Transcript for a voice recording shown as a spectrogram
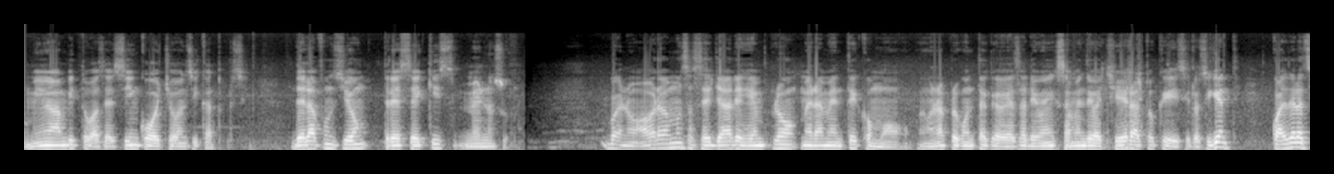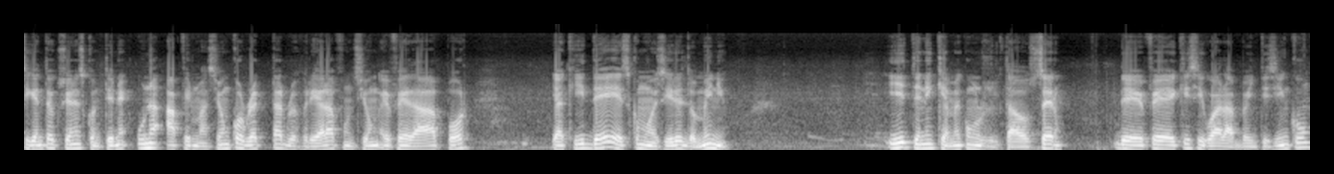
mi ámbito va a ser 5, 8, 11 y 14. De la función 3x menos 1. Bueno, ahora vamos a hacer ya el ejemplo meramente como en una pregunta que había salido en examen de bachillerato que dice lo siguiente. ¿Cuál de las siguientes opciones contiene una afirmación correcta referida a la función f dada por... Y aquí d es como decir el dominio. Y tienen que darme como resultado 0. De f de x igual a 25,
